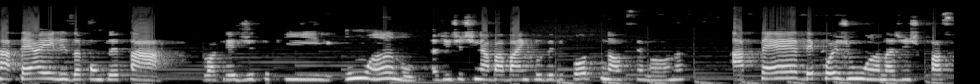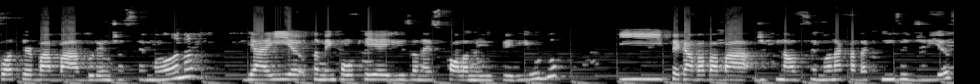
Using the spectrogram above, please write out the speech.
Até a Elisa completar, eu acredito que um ano, a gente tinha babá, inclusive, todo final de semana. Até depois de um ano, a gente passou a ter babá durante a semana. E aí, eu também coloquei a Elisa na escola meio período. e pegava babá de final de semana a cada 15 dias.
